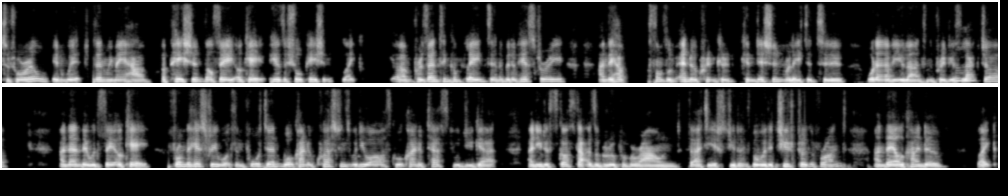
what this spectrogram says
tutorial in which then we may have a patient, they'll say, okay, here's a short patient like um, presenting complaint and a bit of history, and they have some sort of endocrine condition related to whatever you learned in the previous mm-hmm. lecture. And then they would say, okay, from the history, what's important? What kind of questions would you ask? What kind of test would you get? And you discuss that as a group of around 30 ish students, but with a tutor at the front, and they'll kind of like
